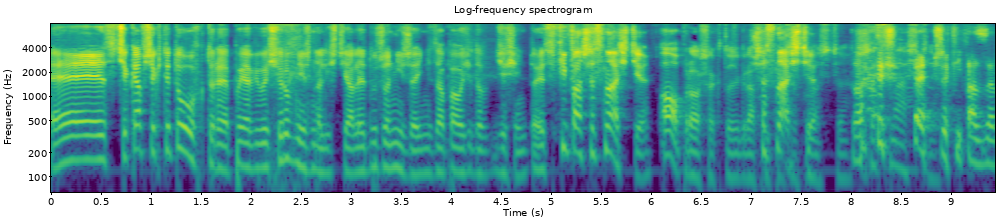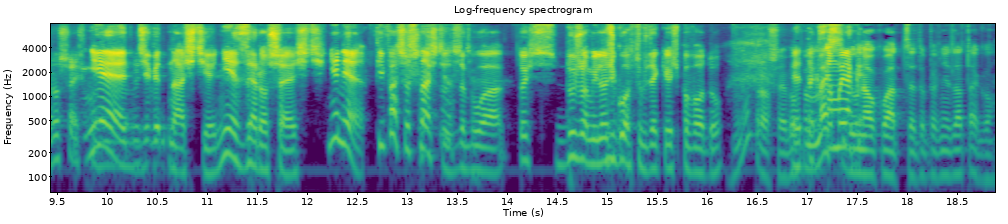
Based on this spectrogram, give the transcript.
E, z ciekawszych tytułów, które pojawiły się również na liście, ale dużo niżej, nie załapało się do 10, to jest FIFA 16. O, proszę, ktoś gra w 16. 16. To 16. Czy FIFA 06. Nie 19, nie 06, nie, nie, FIFA 16 16. zdobyła dość dużą ilość głosów z jakiegoś powodu. No proszę, bo E, tak Messi jak- był na okładce, to pewnie dlatego.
